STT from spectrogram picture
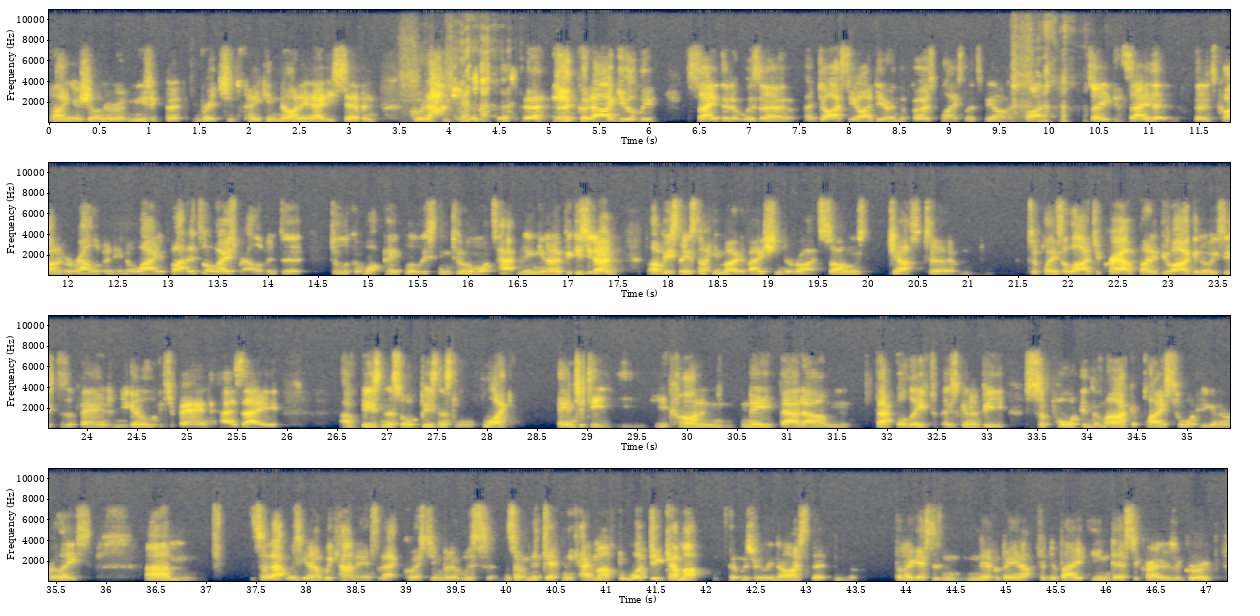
playing a genre of music that reached its peak in 1987 could arguably, could arguably say that it was a, a dicey idea in the first place. Let's be honest. But so you could say that that it's kind of irrelevant in a way, but it's always relevant to to look at what people are listening to and what's happening. You know, because you don't obviously it's not your motivation to write songs just to to please a larger crowd. But if you are going to exist as a band and you're going to look at your band as a a business or business like entity, you kind of need that um, that belief there's going to be support in the marketplace for what you're going to release. Um, so that was, you know, we can't answer that question, but it was something that definitely came up. But what did come up that was really nice that that I guess has never been up for debate in Desecrator as a group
